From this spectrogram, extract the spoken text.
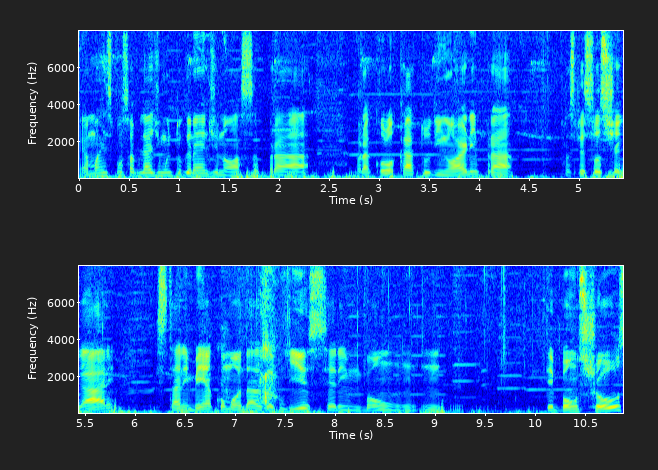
É uma responsabilidade muito grande nossa para colocar tudo em ordem, para as pessoas chegarem, estarem bem acomodadas aqui, serem bom, um- um- ter bons shows,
